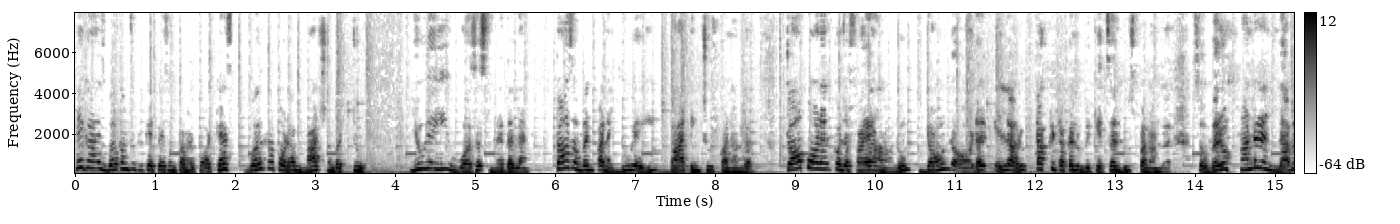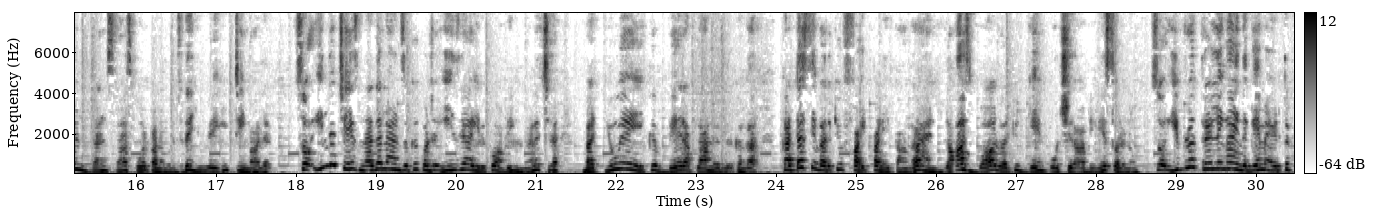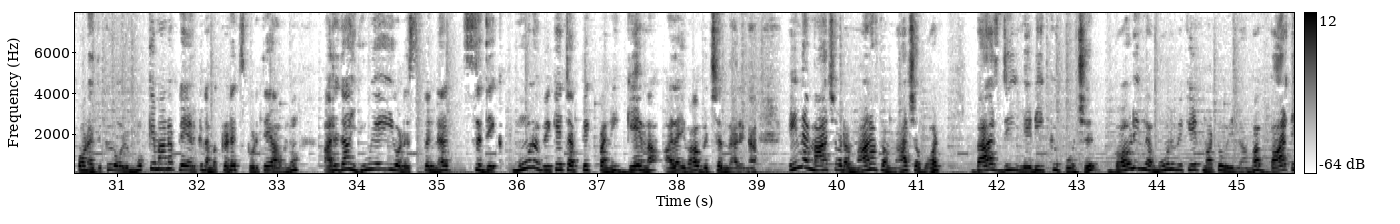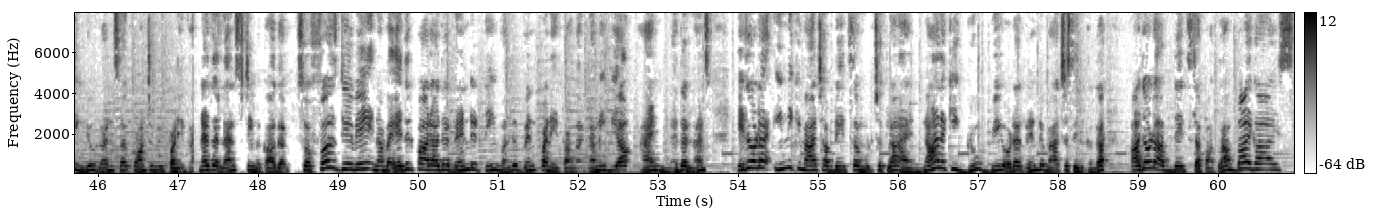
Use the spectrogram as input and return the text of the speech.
Hey guys, welcome to Cricket Pace Tamil Tamil podcast. World Cup order match number 2. UAE versus toss win பண்ண UAE batting choose பண்ணாங்க. Top order கொஞ்சம் fire ஆனாலும் down order எல்லாரும் டக்கு டக்குன்னு விக்கெட்ஸை lose பண்ணாங்க. ஸோ வெறும் ஹண்ட்ரட் அண்ட் லெவன் ரன்ஸ் தான் ஸ்கோர் பண்ண முடிஞ்சது யூஏஇ டீமால ஸோ இந்த சேஸ் நெதர்லாண்ட்ஸுக்கு கொஞ்சம் ஈஸியாக இருக்கும் அப்படின்னு நினச்சேன். பட் யூஏஇக்கு வேற பிளான் இருந்திருக்குங்க கடைசி வரைக்கும் ஃபைட் பண்ணியிருக்காங்க அண்ட் லாஸ்ட் பால் வரைக்கும் கேம் போச்சு அப்படின்னே சொல்லணும். ஸோ இவ்வளோ த்ரில்லிங்காக இந்த கேமை எடுத்துட்டு போனதுக்கு ஒரு முக்கியமான பிளேயருக்கு நம்ம கிரெடிட்ஸ் கொடுத்தே ஆகணும். அதுதான் யூஏஇயோட ஸ்பின்னர் சிதிக் மூணு விக்கெட்டை பிக் பண்ணி கேமை அலைவா வச்சிருந்தாருங்க. இந்த மேட்சோட man of the match award Bas de லெடிக்கு போச்சு. பவுலிங்ல மூணு விக்கெட் மட்டும் இல்லாம பேட்டிங்லயும் ரன்ஸை கான்ட்ரிபியூட் பண்ணிருக்காங்க. நெதர்லாண்ட்ஸ் டீமுக்காக சோ ஃபர்ஸ்ட் டேவே நம்ம எதிர்பாராத ரெண்டு டீம் வந்து வின் பண்ணிருக்காங்க. நமீபியா அண்ட் நெதர்லாண்ட்ஸ் இதோட இன்னைக்கு மேட்ச் அப்டேட்ஸை முடிச்சுக்கலாம். அண்ட் நாளைக்கு குரூப் பி ஓட ரெண்டு மேட்சஸ் இருக்குங்க. அதோட அப்டேட்ஸை பார்க்கலாம். Bye guys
